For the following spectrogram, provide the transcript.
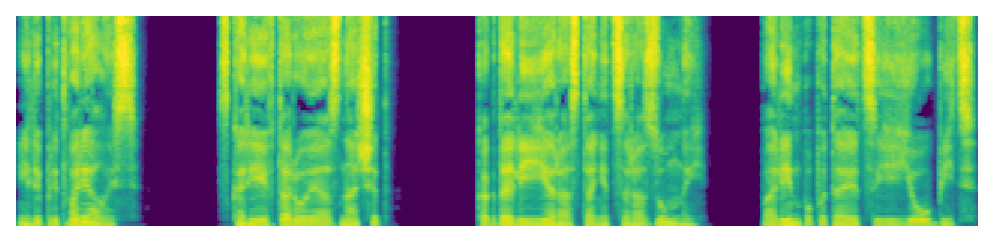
или притворялась? Скорее второе, а значит, когда Лиера останется разумной, Полин попытается ее убить,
